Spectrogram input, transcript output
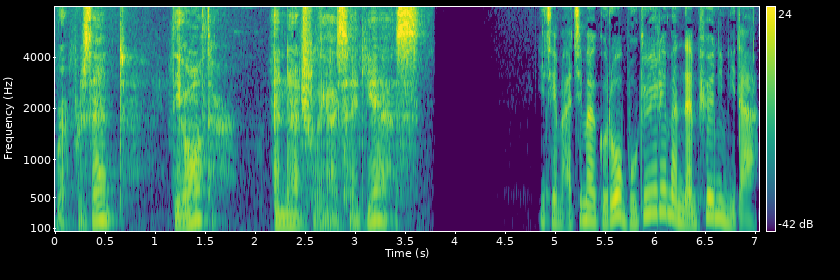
represent the author. And naturally I said yes. 이제 마지막으로 목요일에 만난 표현입니다.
